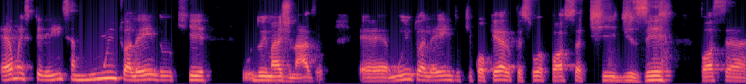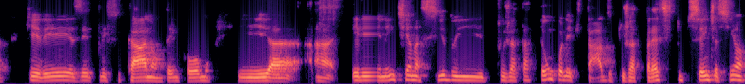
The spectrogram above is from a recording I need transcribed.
é uma experiência muito além do que do imaginável, é muito além do que qualquer pessoa possa te dizer, possa querer exemplificar, não tem como e a, a, ele nem tinha nascido e tu já tá tão conectado, tu já parece, tu te sente assim, ó,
